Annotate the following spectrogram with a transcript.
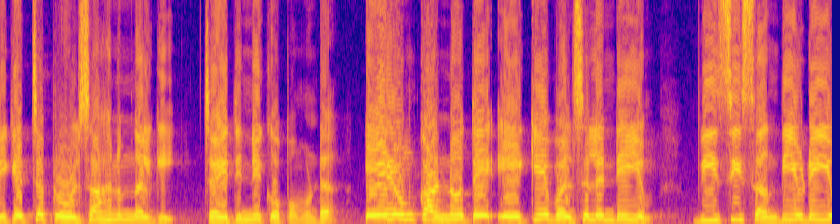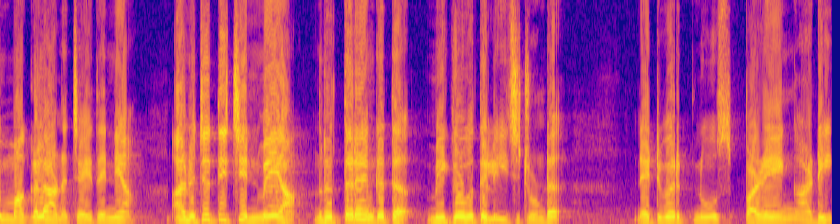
മികച്ച പ്രോത്സാഹനം നൽകി ചൈതന്യക്കൊപ്പമുണ്ട് ഏഴോം കണ്ണോത്തെ എ കെ വത്സലന്റെയും വി സി സന്ധ്യയുടെയും മകളാണ് ചൈതന്യ. അനുജത്തി ചിന്മയ നൃത്തരംഗത്ത് മികവ് തെളിയിച്ചിട്ടുണ്ട്. Network news Pazhayangadi.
